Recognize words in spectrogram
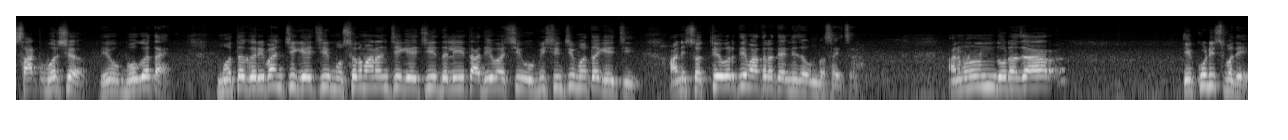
साठ वर्ष हे भोगत आहे मतं गरिबांची घ्यायची मुसलमानांची घ्यायची दलित आदिवासी ओबीसींची मतं घ्यायची आणि सत्तेवरती मात्र त्यांनी जाऊन बसायचं. आणि म्हणून दोन हजार एकोणीसमध्ये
